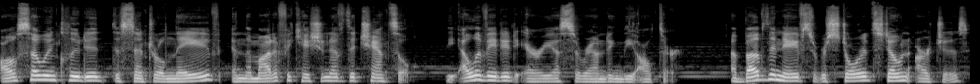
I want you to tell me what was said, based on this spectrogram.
also included the central nave and the modification of the chancel, the elevated area surrounding the altar. Above the nave's restored stone arches,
